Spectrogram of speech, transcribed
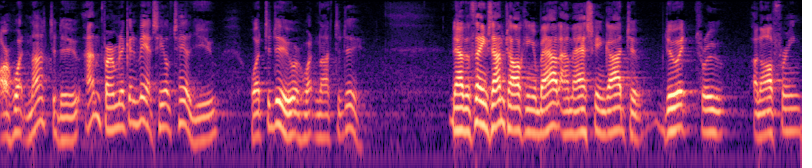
or what not to do, I'm firmly convinced He'll tell you what to do or what not to do. Now, the things I'm talking about, I'm asking God to do it through an offering,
